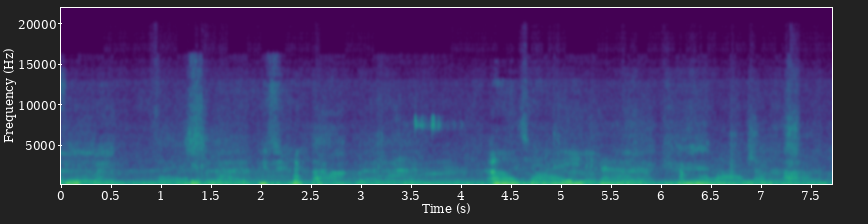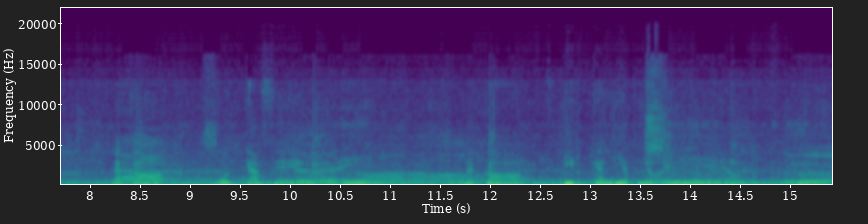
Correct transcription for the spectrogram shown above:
ฟีดไว้เรียบร้อยเออใช่ค่ะทำเมื่อวานแล้วค่ะ แล้วก็บดกาแฟไว้ แล้วก็ ดิฟกันเรียบร้อยแล้วอืม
